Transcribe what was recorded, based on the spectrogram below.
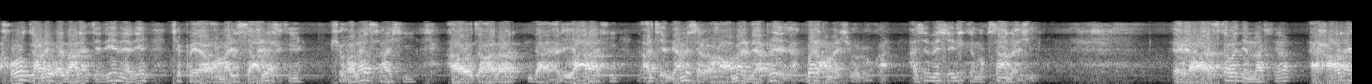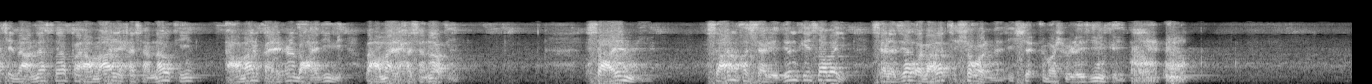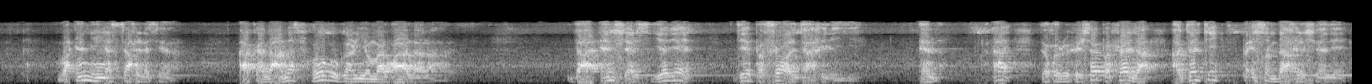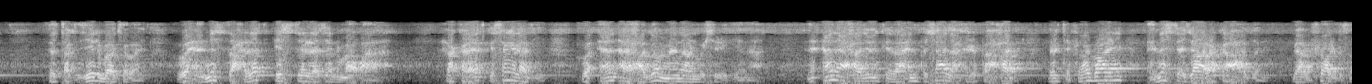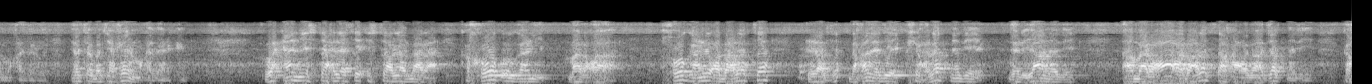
خو ځانې عبادت دې نه دي چې په عمل صالح کې شهرت راشي او دغه د ریا راشي چې بیا مثلا عمل بیا پرې ده بل عمل شروع کړه هڅه نشي کې نقصان راشي رعایت کوه د نفس حاله چې د نفس په اعمال حسنو کې اعمال په اړه بعدي دي په اعمال حسنو کې سائم دي سائم خو سریدون کې سوي سریدون عبارت شغل نه دي مشغول دي کې وان هي استحلسه કાકા લાનત હોગ ગણીએ مرعا لرا دا انسرس يلي دي بفعل داخلي ان يقول في سبب فعل عدلتي باسم داخل شهدي لتقدير بتوي وان استحلت استلت المرأة لقيت كسنغلتي وان احد من المشركين ان احد كذا ان فساد اخرف احد لتفعل بالي ان استجارك احد بفعل باسم مقدر لا تبتفعل مقدرك وان استحلت استحلت مرعا خوګ وګڼي مرعا خوګ غني عبارت دغه دې شهرت نه دي دریا نه دي مرعا عبارت څخه عبادت نه دي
